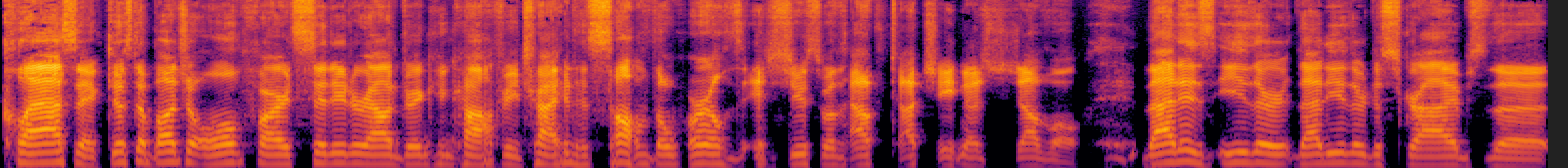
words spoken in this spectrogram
Classic. Just a bunch of old farts sitting around drinking coffee trying to solve the world's issues without touching a shovel. That is either that either describes the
